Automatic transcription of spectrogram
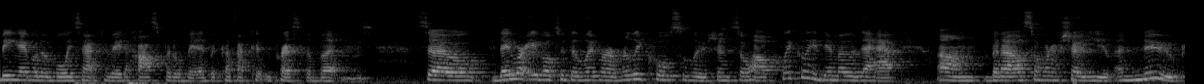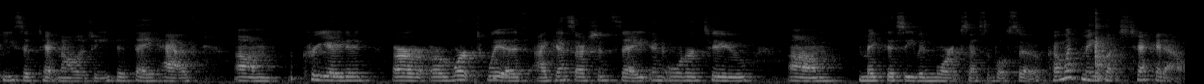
being able to voice activate a hospital bed because I couldn't press the buttons. So they were able to deliver a really cool solution. So I'll quickly demo that. Um, but I also want to show you a new piece of technology that they have um, created or, or, worked with, I guess I should say, in order to um, make this even more accessible. So come with me, let's check it out,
